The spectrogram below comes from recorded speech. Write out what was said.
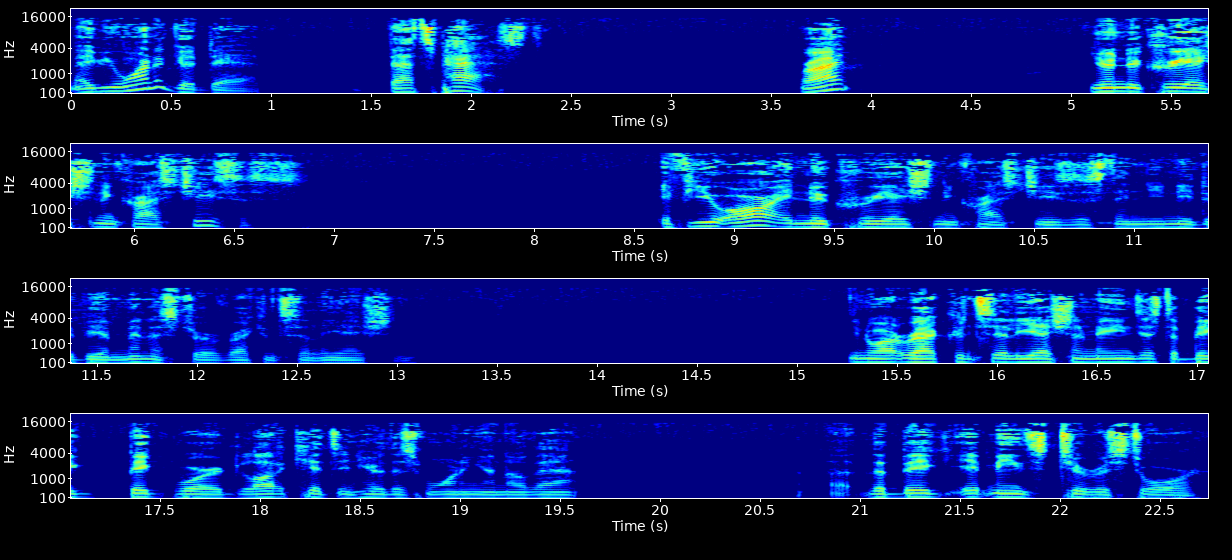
Maybe you weren't a good dad. That's past. Right? You're a new creation in Christ Jesus. If you are a new creation in Christ Jesus, then you need to be a minister of reconciliation. You know what reconciliation means? Just a big, big word. A lot of kids in here this morning, I know that. Uh, the big, it means to restore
